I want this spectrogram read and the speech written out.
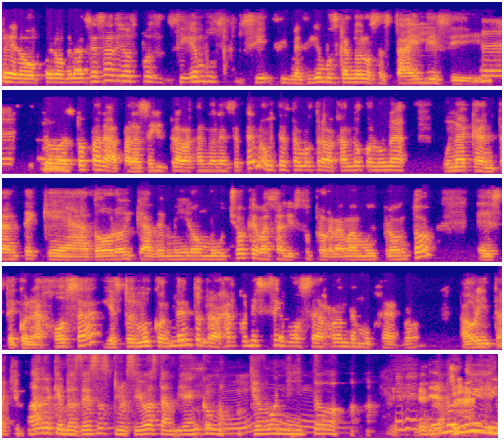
Pero, pero gracias a Dios, pues siguen si, me siguen buscando los stylists y, todo esto para, para seguir trabajando en este tema. Ahorita estamos trabajando con una, una cantante que adoro y que admiro mucho, que va a salir su programa muy pronto, este, con la Josa, y estoy muy contento de trabajar con ese vocerrón de mujer, ¿no? Ahorita. qué padre que nos des exclusivas también, como qué bonito. sí,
